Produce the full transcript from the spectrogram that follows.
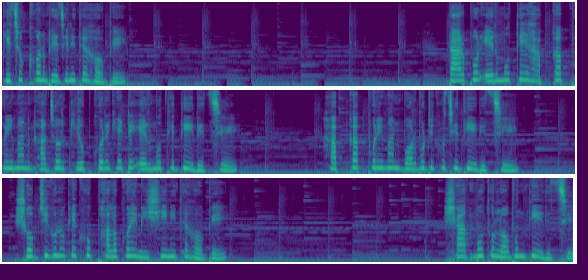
কিছুক্ষণ ভেজে নিতে হবে। তারপর এর মধ্যে হাফ কাপ পরিমাণ গাজর কিউব করে কেটে এর মধ্যে দিয়ে দিচ্ছি। হাফ কাপ পরিমাণ বরবটি কুচি দিয়ে দিচ্ছি। সবজিগুলোকে খুব ভালো করে মিশিয়ে নিতে হবে। স্বাদ মতো লবণ দিয়ে দিচ্ছি।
